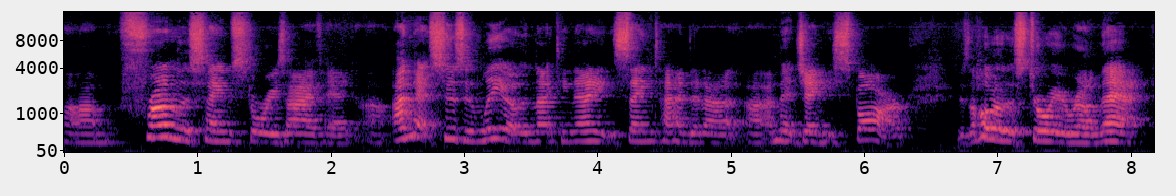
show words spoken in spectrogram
um, from the same stories I've had. Uh, I met Susan Leo in 1990 at the same time that I, I met Janie Spahr. There's a whole other story around that.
